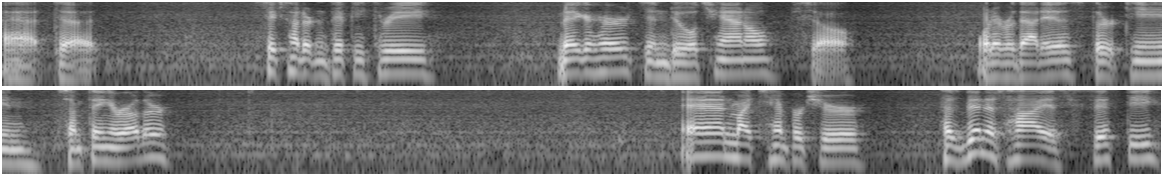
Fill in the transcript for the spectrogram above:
at uh, 653 megahertz in dual channel, so whatever that is, 13 something or other. and my temperature has been as high as 50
